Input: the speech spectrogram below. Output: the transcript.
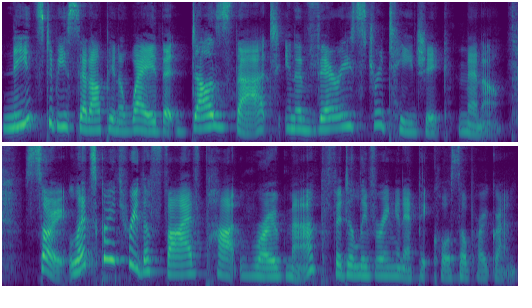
needs to be set up in a way that does that in a very strategic manner. So let's go through the five part roadmap for delivering an epic course or program.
